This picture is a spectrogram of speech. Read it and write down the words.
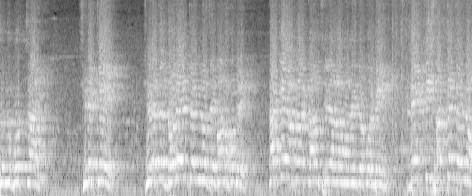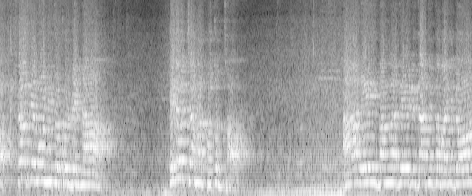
জন্য ভোট চাই। সেটা কে? সেটা তো দলের জন্য যে ভালো হবে, তাকে আপনার কাউন্সিলররা মনোনীত করবেন। ব্যক্তি স্বার্থের জন্য কাউকে মনোনীত করবেন না। এটা হচ্ছে আমার প্রথম ছাওয়া আর এই বাংলাদেশ জাতীয়তাবাদী দল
